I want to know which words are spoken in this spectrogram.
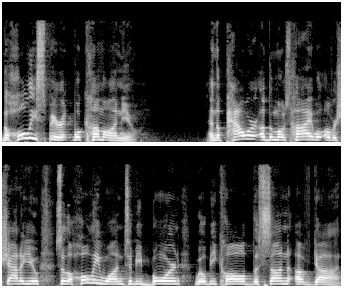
The Holy Spirit will come on you, and the power of the Most High will overshadow you. So the Holy One to be born will be called the Son of God.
